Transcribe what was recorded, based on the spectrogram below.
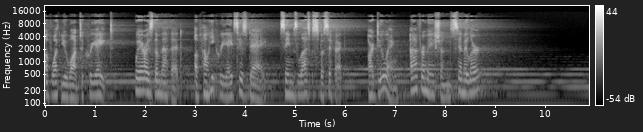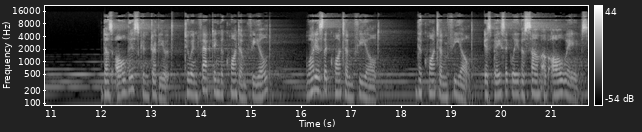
of what you want to create, Where is the method of how he creates his day seems less specific. Are doing affirmations similar? Does all this contribute to infecting the quantum field? What is the quantum field? The quantum field is basically the sum of all waves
